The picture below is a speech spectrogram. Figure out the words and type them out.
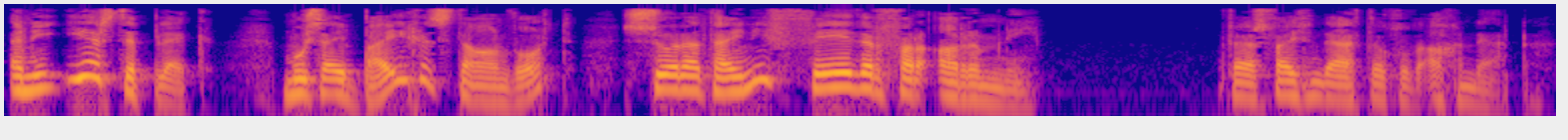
In die eerste plek moes hy bygestaan word sodat hy nie verder verarm nie. Vers 35 tot 38.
